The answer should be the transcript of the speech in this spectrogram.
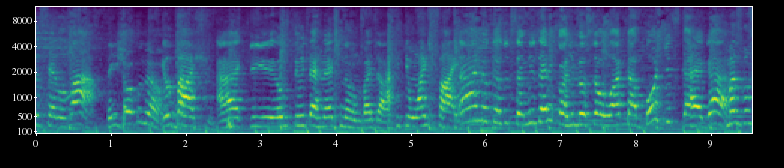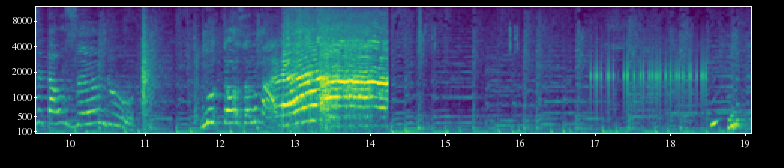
seu celular? Tem jogo não. Eu baixo. Aqui eu não tenho internet não, não vai dar. Aqui tem um Wi-Fi. Ai meu Deus do céu, misericórdia, meu celular acabou de descarregar. Mas você tá usando. Não tô usando mais. Ah!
